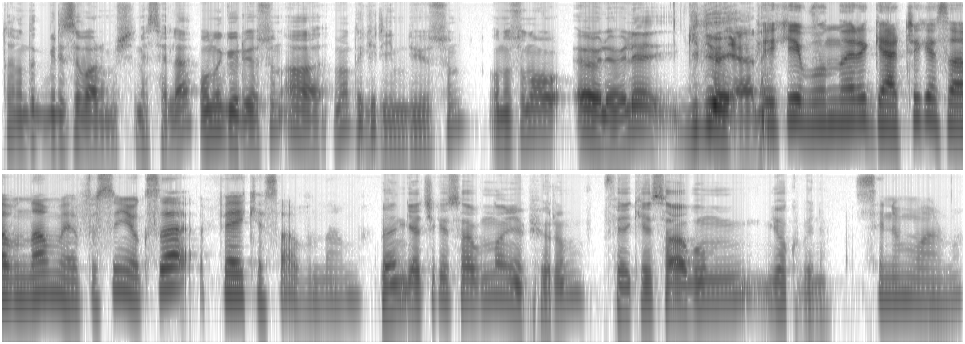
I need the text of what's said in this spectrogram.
tanıdık birisi varmış mesela. Onu görüyorsun. Aa buna da gireyim diyorsun. Ondan sonra o öyle öyle gidiyor yani. Peki bunları gerçek hesabından mı yapıyorsun yoksa fake hesabından mı? Ben gerçek hesabımdan yapıyorum. Fake hesabım yok benim. Senin var mı?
